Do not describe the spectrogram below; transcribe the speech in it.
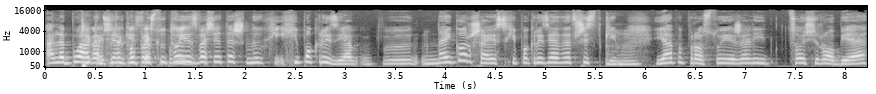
Ale błagam cię, tak po prostu to jest właśnie też no, hi hipokryzja. Najgorsza jest hipokryzja we wszystkim. Mhm. Ja po prostu, jeżeli coś robię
